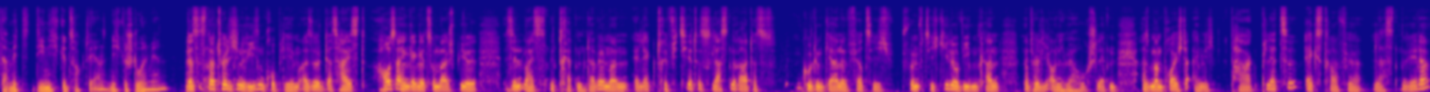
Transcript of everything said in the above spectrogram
damit die nicht gezockt werden, nicht gestohlen werden? Das ist natürlich ein Riesenproblem. Also das heißt, Hauseingänge zum Beispiel sind meistens mit Treppen. Da will man elektrifiziertes Lastenrad, das gut und gerne 40, 50 Kilo wiegen kann, natürlich auch nicht mehr hochschleppen. Also man bräuchte eigentlich Parkplätze extra für Lastenräder.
